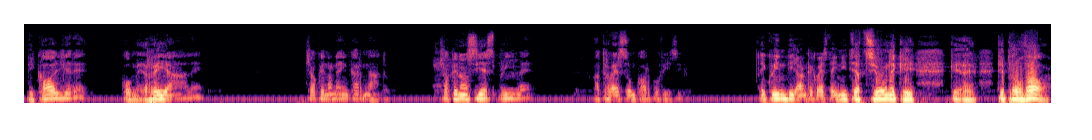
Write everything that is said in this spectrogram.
di cogliere come reale ciò che non è incarnato, ciò che non si esprime attraverso un corpo fisico. E quindi anche questa iniziazione che, che, che provò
